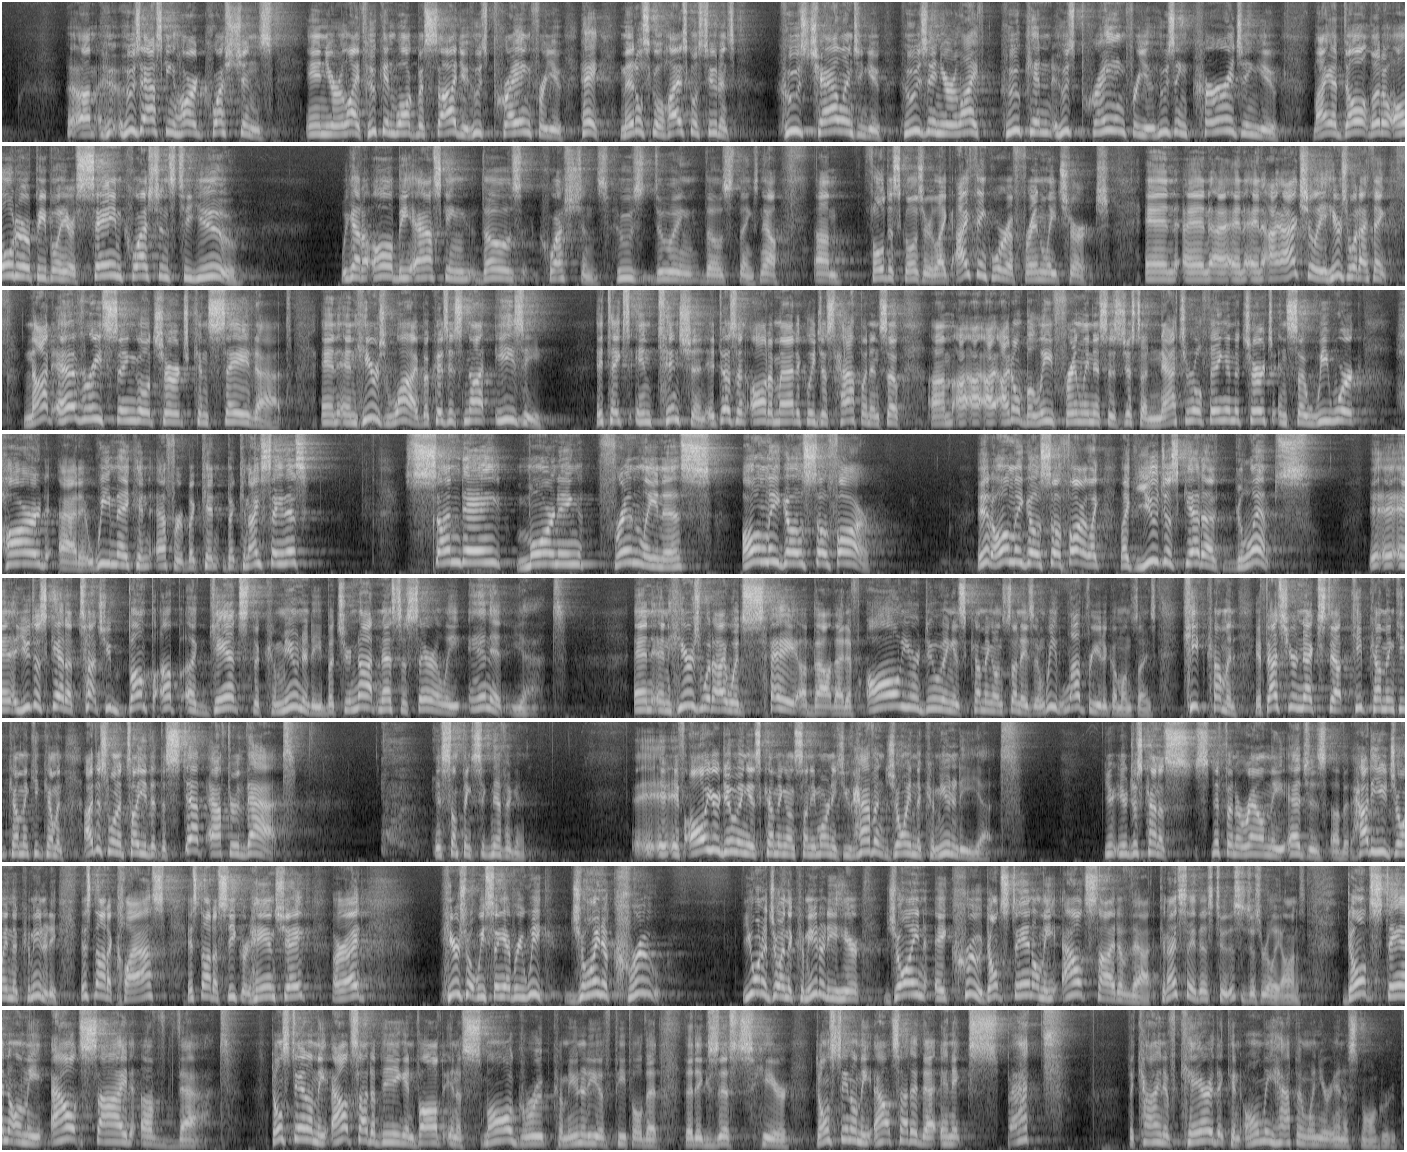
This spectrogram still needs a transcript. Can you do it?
Um, who's asking hard questions in your life? Who can walk beside you? Who's praying for you? Hey, middle school, high school students, who's challenging you? Who's in your life? Who can, who's praying for you? Who's encouraging you? My adult, little older people here, same questions to you. We got to all be asking those questions. Who's doing those things? Now, um, full disclosure, like I think we're a friendly church. And, and, uh, and, and I actually, here's what I think. Not every single church can say that. And, and here's why because it's not easy. It takes intention. It doesn't automatically just happen. And so um, I, I don't believe friendliness is just a natural thing in the church. And so we work hard at it. We make an effort. But can, but can I say this? Sunday morning friendliness only goes so far. It only goes so far. Like, like you just get a glimpse, you just get a touch. You bump up against the community, but you're not necessarily in it yet. And, and here's what I would say about that. If all you're doing is coming on Sundays, and we love for you to come on Sundays, keep coming. If that's your next step, keep coming, keep coming, keep coming. I just want to tell you that the step after that is something significant. If all you're doing is coming on Sunday mornings, you haven't joined the community yet. You're just kind of sniffing around the edges of it. How do you join the community? It's not a class, it's not a secret handshake, all right? Here's what we say every week join a crew. You want to join the community here, join a crew. Don't stand on the outside of that. Can I say this too? This is just really honest. Don't stand on the outside of that. Don't stand on the outside of being involved in a small group community of people that, that exists here. Don't stand on the outside of that and expect the kind of care that can only happen when you're in a small group.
